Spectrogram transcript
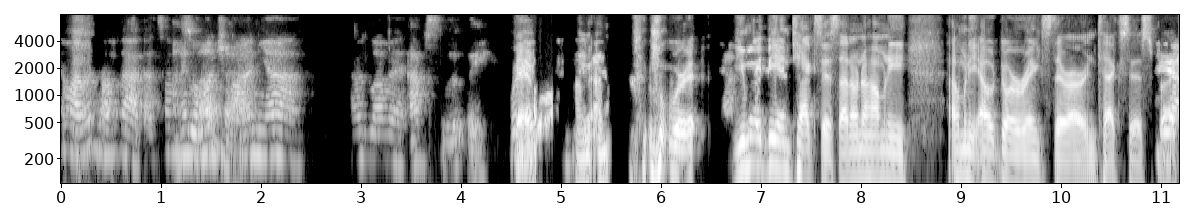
No, I would love that. That sounds I so much that. fun. Yeah. I would love it. Absolutely. Okay. I'm, I'm- we're you might be in texas i don't know how many how many outdoor rinks there are in texas but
